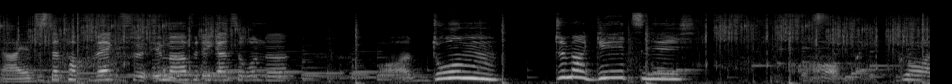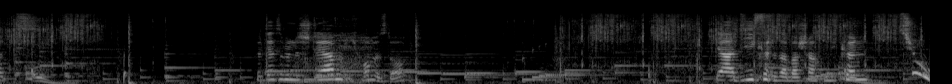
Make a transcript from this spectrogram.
Ja, jetzt ist der Topf weg für immer, für die ganze Runde. Dumm. Dümmer geht's nicht. Oh mein Gott. Wird der zumindest sterben? Ich hoffe es doch. Ja, die können es aber schaffen. Die können... Tschu.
